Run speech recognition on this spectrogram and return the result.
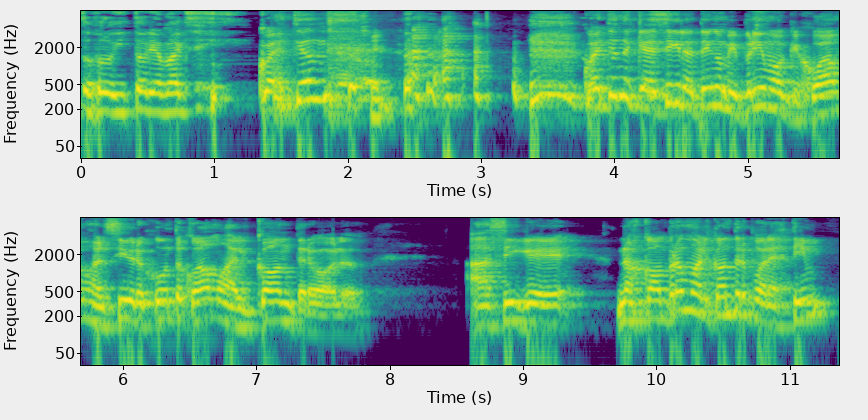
tu historia, Maxi. Cuestión. Cuestión de que decir que lo tengo mi primo que jugábamos al ciber juntos, jugábamos al counter, boludo. Así que nos compramos el counter por Steam.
